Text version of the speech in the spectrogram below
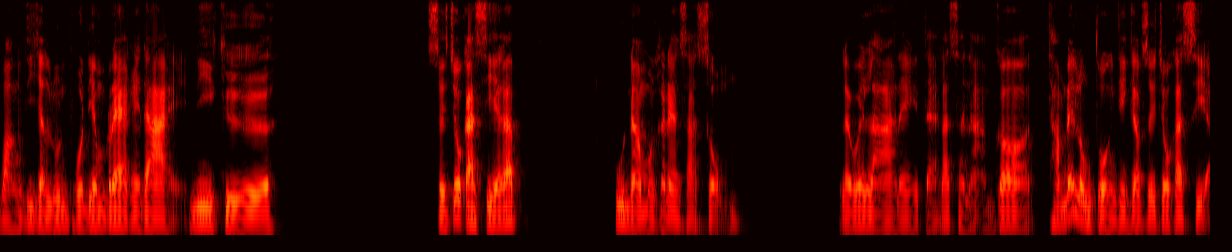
หวังที่จะลุ้นโพเดียมแรกให้ได้ นี่คือ เซอร์โจกาเซียครับ ผู้นำบนคะแนนสะสม และเวลาในแต่ละสนามก็ทำได้ลงตัวจริงครับเซอร์โจกาเซีย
